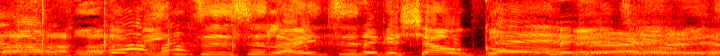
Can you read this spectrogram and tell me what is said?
旺福的名字是来自那个校狗，没错。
